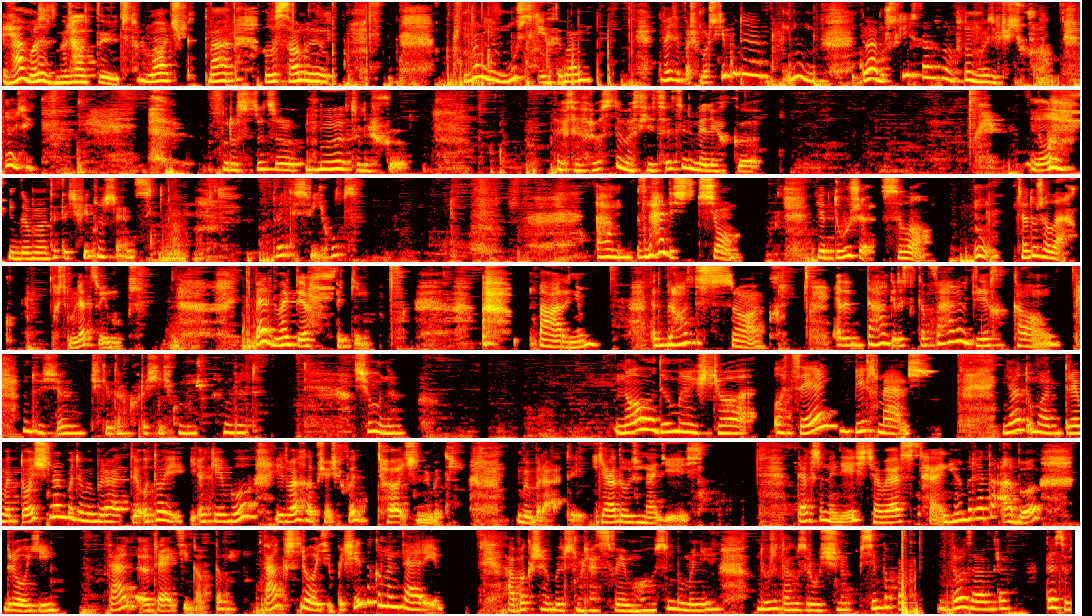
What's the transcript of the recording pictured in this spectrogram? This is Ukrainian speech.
Я можу розмовляти чотирма чи п'ятьма голосами. У мене є мужських два. Давайте перш мужський буде. Ну, давай мужський сразу, а потім моя дівчачу. Ну і свій. Простите, ну это легко. Это просто восхитительно легко. Ну, думаю, вот это фитнес женский. Давайте свій голос. А, знаєте що? Я дуже зла. Ну, це дуже легко. Розмовляти своїм голосом. Тепер давайте такі. Парни, это просто шок. Это так разговаривать легко. Ну, то есть я тільки так російською можу розмовляти. Що мене? Ну, думаю, що оцей більш-менш. Я думаю, треба точно буде вибирати отой, який був, і два хлопчачих. Ви точно не будете вибирати. Я дуже надіюсь. Так що надіюсь, що ви останній оберете або другий. Так, е, третій, тобто. Так що, друзі, пишіть до коментарі. А поки що я буду розмовляти своїм голосом, бо мені дуже так зручно. Всім па-па. До завтра. До зустрічі.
